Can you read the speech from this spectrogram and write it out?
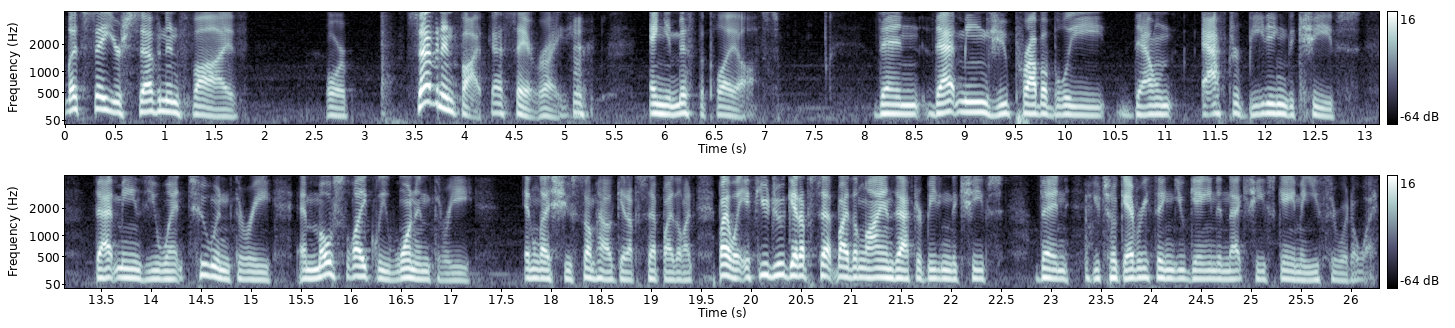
let's say you're seven and five, or seven and five. Gotta say it right here, and you miss the playoffs. Then that means you probably down after beating the Chiefs. That means you went two and three, and most likely one and three unless you somehow get upset by the Lions. By the way, if you do get upset by the Lions after beating the Chiefs, then you took everything you gained in that Chiefs game and you threw it away.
